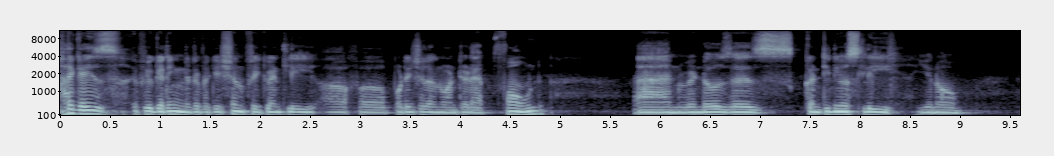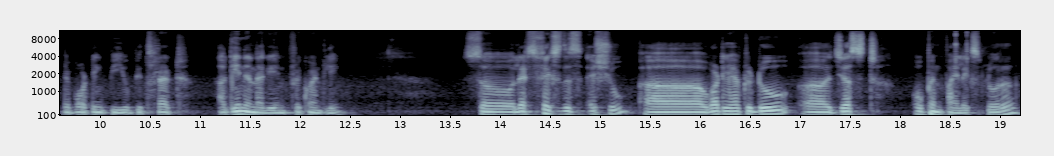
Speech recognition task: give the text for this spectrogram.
Hi guys, if you're getting notification frequently of a potential unwanted app found and Windows is continuously, you know, reporting PUP threat again and again frequently. So let's fix this issue. Uh, what you have to do, uh, just open File Explorer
